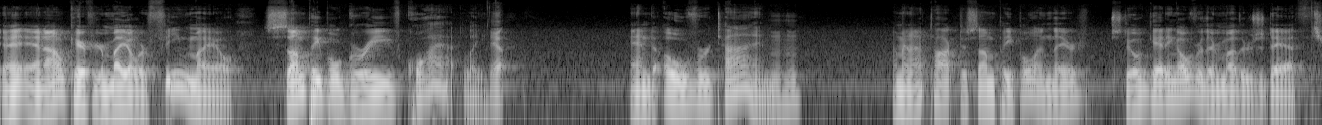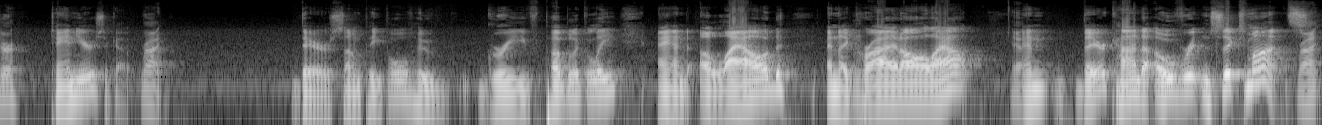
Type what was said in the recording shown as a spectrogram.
And, and I don't care if you're male or female. Some people grieve quietly Yep. and over time. Mm-hmm. I mean, I talked to some people and they're still getting over their mother's death Sure. 10 years ago. Right. There are some people who grieve publicly and aloud and they cry it all out Yep. and they're kind of over it in six months. Right.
